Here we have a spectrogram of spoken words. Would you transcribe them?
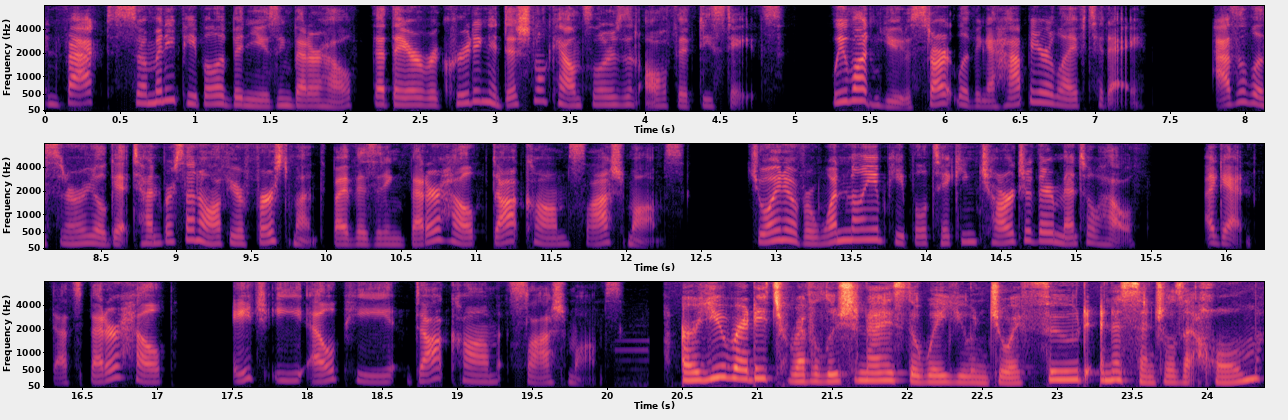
In fact, so many people have been using BetterHelp that they are recruiting additional counselors in all 50 states. We want you to start living a happier life today. As a listener, you'll get 10% off your first month by visiting betterhelp.com/moms. Join over 1 million people taking charge of their mental health. Again, that's BetterHelp, H E L P dot com slash moms. Are you ready to revolutionize the way you enjoy food and essentials at home?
